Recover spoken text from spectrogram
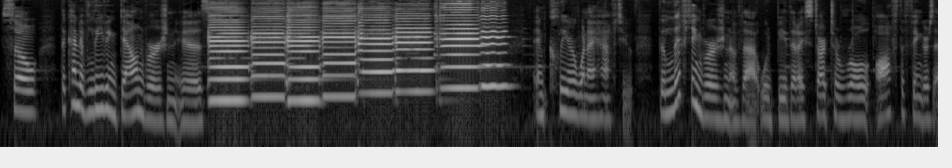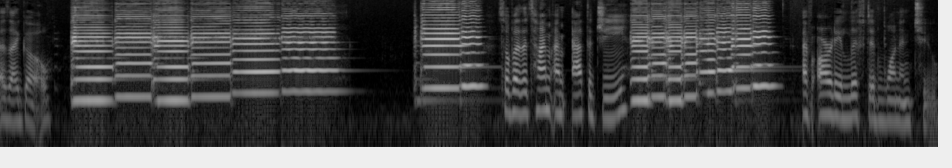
So the kind of leaving down version is and clear when I have to. The lifting version of that would be that I start to roll off the fingers as I go. So by the time I'm at the G, I've already lifted one and two.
